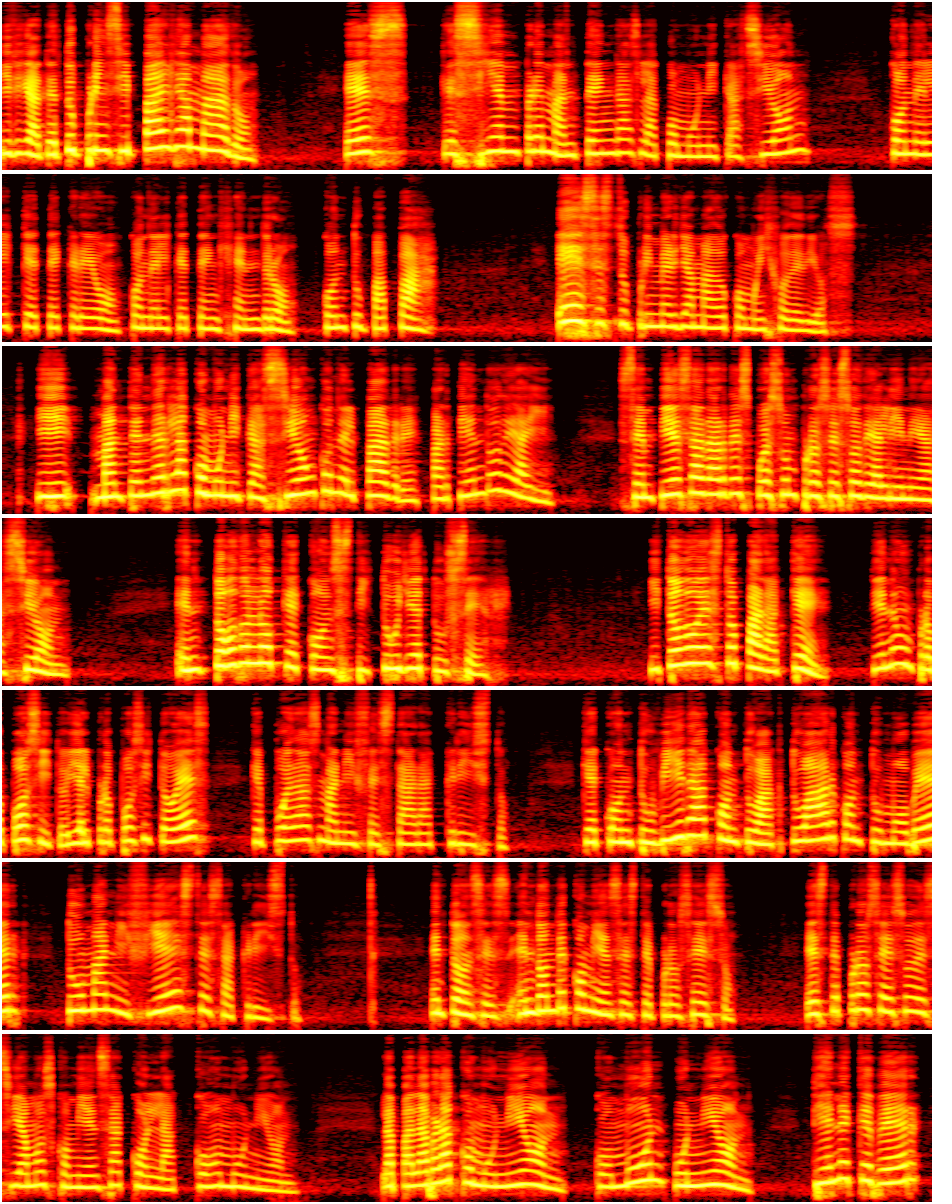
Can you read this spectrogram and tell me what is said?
Y fíjate, tu principal llamado es que siempre mantengas la comunicación con el que te creó, con el que te engendró, con tu papá. Ese es tu primer llamado como hijo de Dios. Y mantener la comunicación con el Padre, partiendo de ahí, se empieza a dar después un proceso de alineación en todo lo que constituye tu ser. ¿Y todo esto para qué? Tiene un propósito y el propósito es que puedas manifestar a Cristo, que con tu vida, con tu actuar, con tu mover, tú manifiestes a Cristo. Entonces, ¿en dónde comienza este proceso? Este proceso, decíamos, comienza con la comunión. La palabra comunión, común, unión, tiene que ver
